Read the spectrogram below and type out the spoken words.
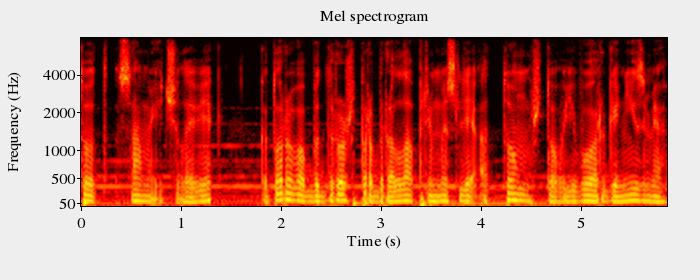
Тот самый человек, которого бы дрожь пробрала при мысли о том, что в его организме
